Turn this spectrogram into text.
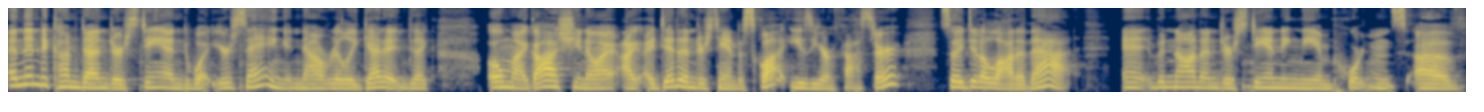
And then to come to understand what you're saying and now really get it and be like oh my gosh you know i i did understand a squat easier faster. So i did a lot of that and but not understanding the importance of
